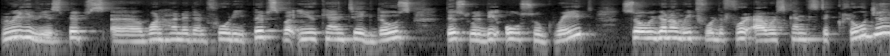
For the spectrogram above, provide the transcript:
previous pips, uh, 140 pips, but you can take those. This will be also great. So we're gonna wait for the four hours candlestick closure.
